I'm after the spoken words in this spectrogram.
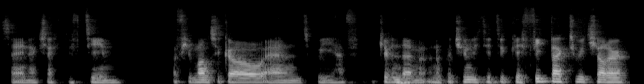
say an executive team, a few months ago, and we have given them an opportunity to give feedback to each other.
